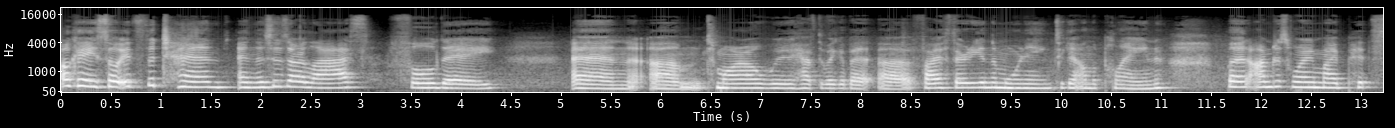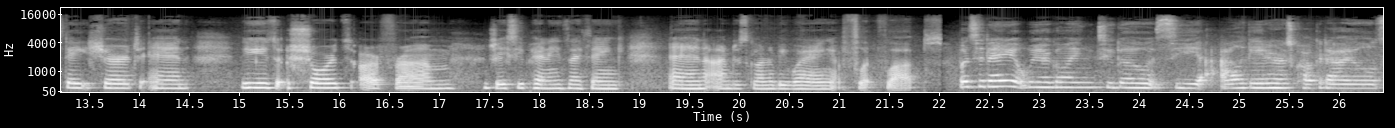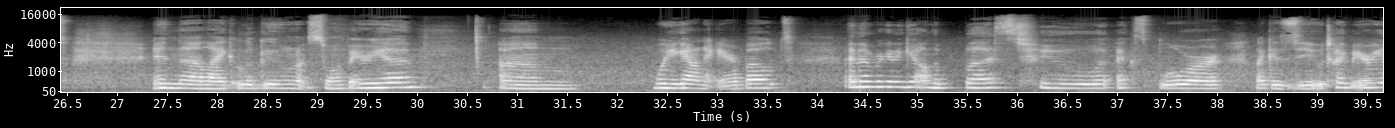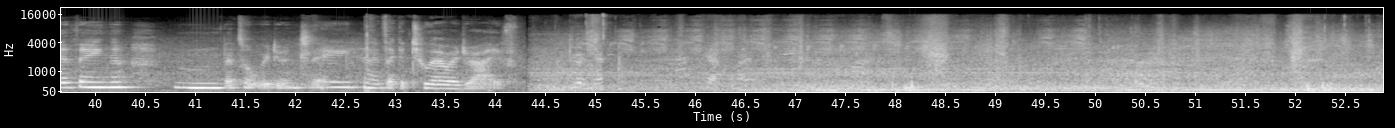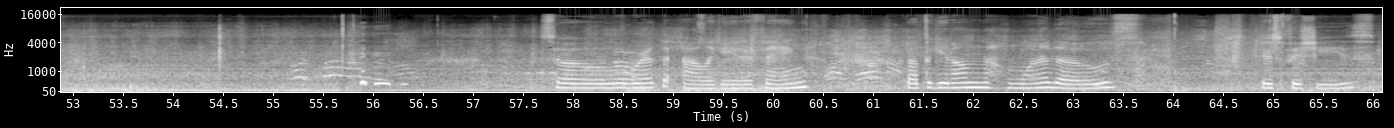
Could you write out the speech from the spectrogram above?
Okay, so it's the 10th, and this is our last full day. And um, tomorrow we have to wake up at uh, 5.30 in the morning to get on the plane. But I'm just wearing my Pitt State shirt, and these shorts are from J.C. Penney's, I think. And I'm just going to be wearing flip-flops. But today we are going to go see alligators, crocodiles, in the like lagoon swamp area. Um, where you get on an airboat. And then we're gonna get on the bus to explore like a zoo type area thing. Mm, that's what we're doing today. And it's like a two hour drive So we're at the alligator thing. About to get on one of those. Here's fishies.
